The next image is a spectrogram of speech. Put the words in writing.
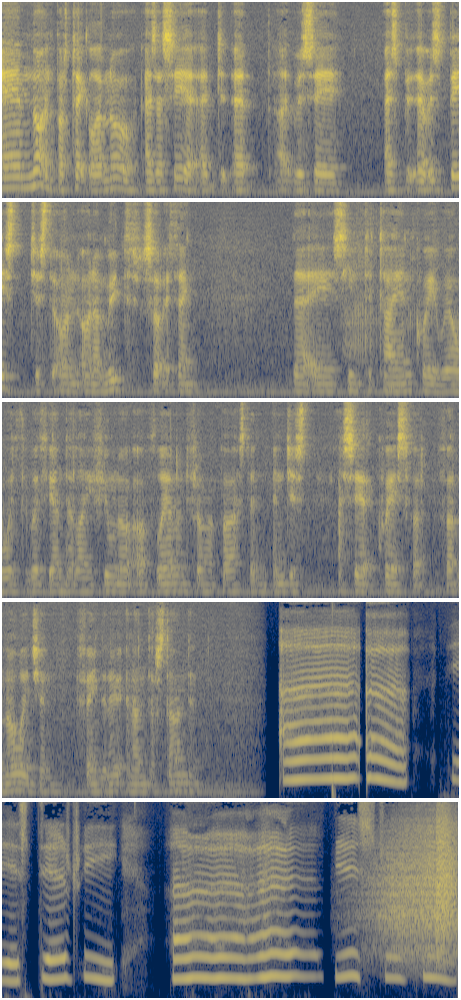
Um, not in particular, no. As I say, it it, it, it was uh, it was based just on, on a mood sort of thing that uh, seemed to tie in quite well with, with the underlying feeling of, learning from my past and, and just a set quest for, for knowledge and finding out and understanding. Ah, ah, history. Ah, history.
